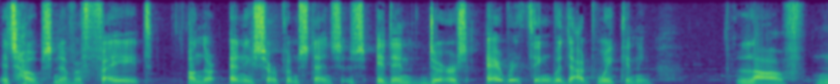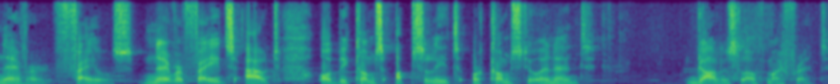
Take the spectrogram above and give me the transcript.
Its hopes never fade under any circumstances. It endures everything without weakening. Love never fails, never fades out or becomes obsolete or comes to an end. God is love, my friend.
